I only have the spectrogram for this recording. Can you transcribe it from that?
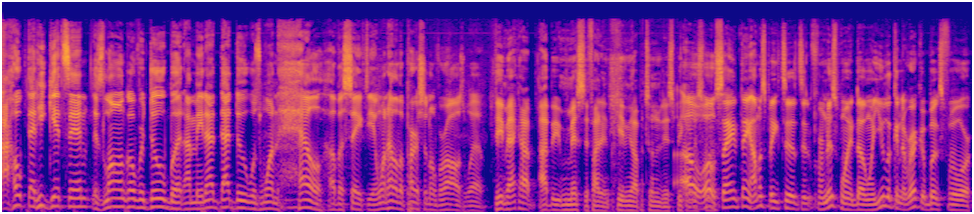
I hope that he gets in. It's long overdue, but I mean that that dude was one hell of a safety and one hell of a person overall as well. D Mac, I, I'd be remiss if I didn't give you an opportunity to speak on oh, this. Oh, oh, one. same thing. I'm gonna speak to, to from this point though. When you look in the record books for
